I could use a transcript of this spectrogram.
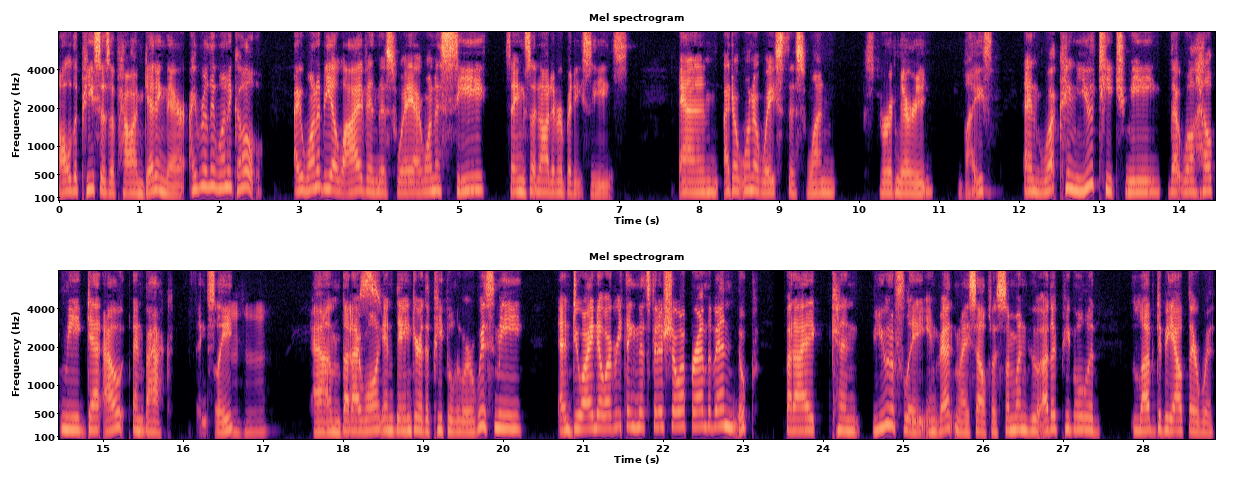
all the pieces of how I'm getting there. I really want to go. I want to be alive in this way. I want to see things that not everybody sees. And I don't want to waste this one extraordinary life. And what can you teach me that will help me get out and back safely? Mm-hmm. And that I won't endanger the people who are with me. And do I know everything that's going to show up around the bend? Nope. But I can beautifully invent myself as someone who other people would love to be out there with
